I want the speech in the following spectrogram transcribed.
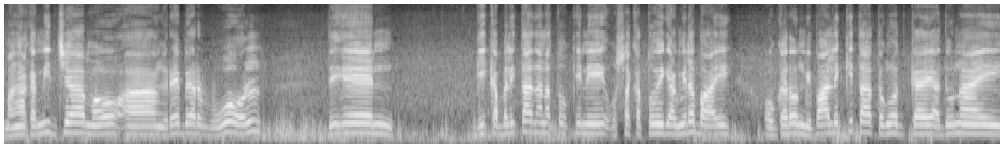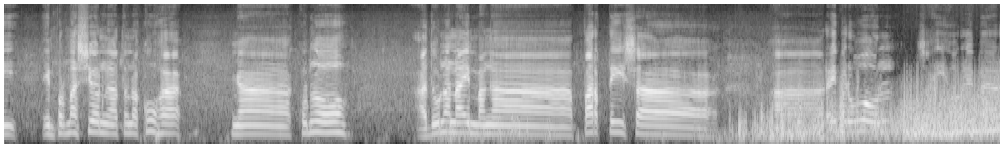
mga kamidya mao ang river wall. Diin gikabalita na nato kini usa ka tuig ang milabay. O karon mibalik kita tungod kay adunay impormasyon nga ato nakuha nga kuno. Aduna nay mga parte sa ah, river wall sa Iho River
